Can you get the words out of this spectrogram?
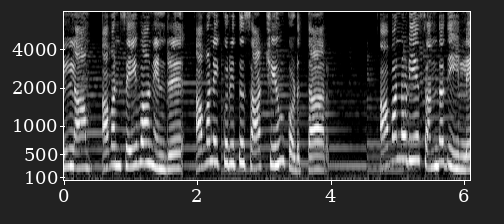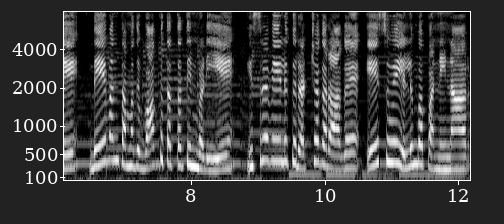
எல்லாம் அவன் செய்வான் என்று அவனை குறித்து சாட்சியும் கொடுத்தார். அவனுடைய சந்ததியிலே தேவன் தமது வாக்கு தத்தத்தின்படியே இஸ்ரவேலுக்கு இரட்சகராக இயேசுவை எழும்ப பண்ணினார்.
